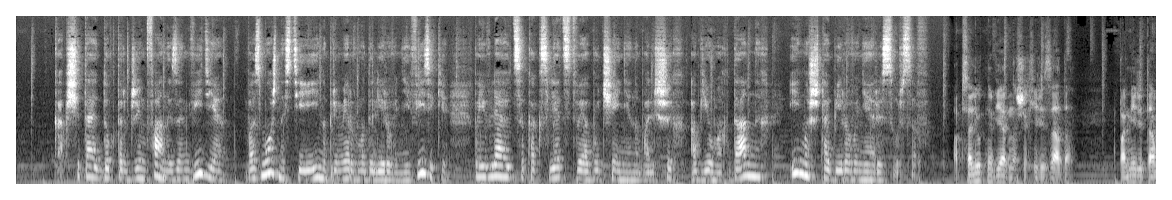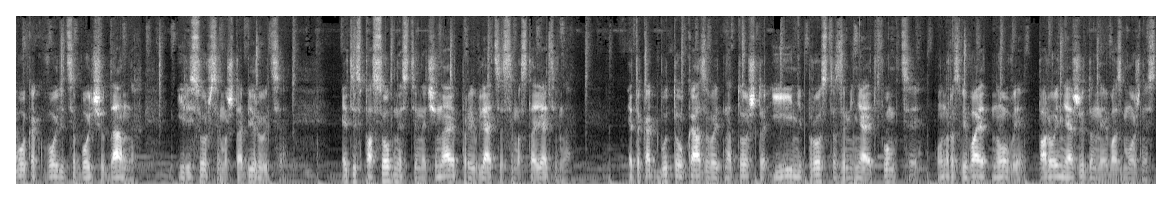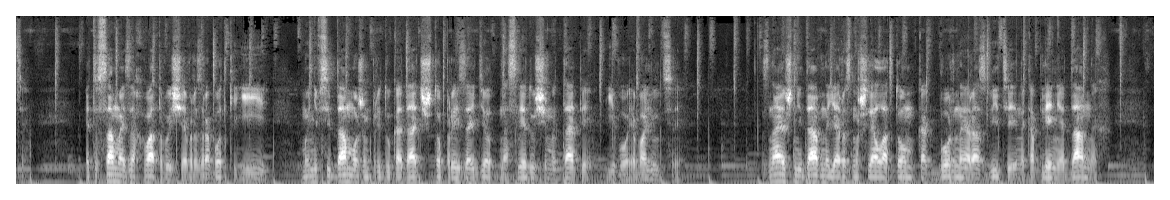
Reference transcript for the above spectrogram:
Как считает доктор Джим Фан из NVIDIA, возможности ИИ, например, в моделировании физики, появляются как следствие обучения на больших объемах данных и масштабирования ресурсов. Абсолютно верно, Шахерезада. По мере того, как вводится больше данных и ресурсы масштабируются, эти способности начинают проявляться самостоятельно. Это как будто указывает на то, что ИИ не просто заменяет функции, он развивает новые, порой неожиданные возможности – это самое захватывающее в разработке ИИ. Мы не всегда можем предугадать, что произойдет на следующем этапе его эволюции. Знаешь, недавно я размышлял о том, как бурное развитие и накопление данных,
